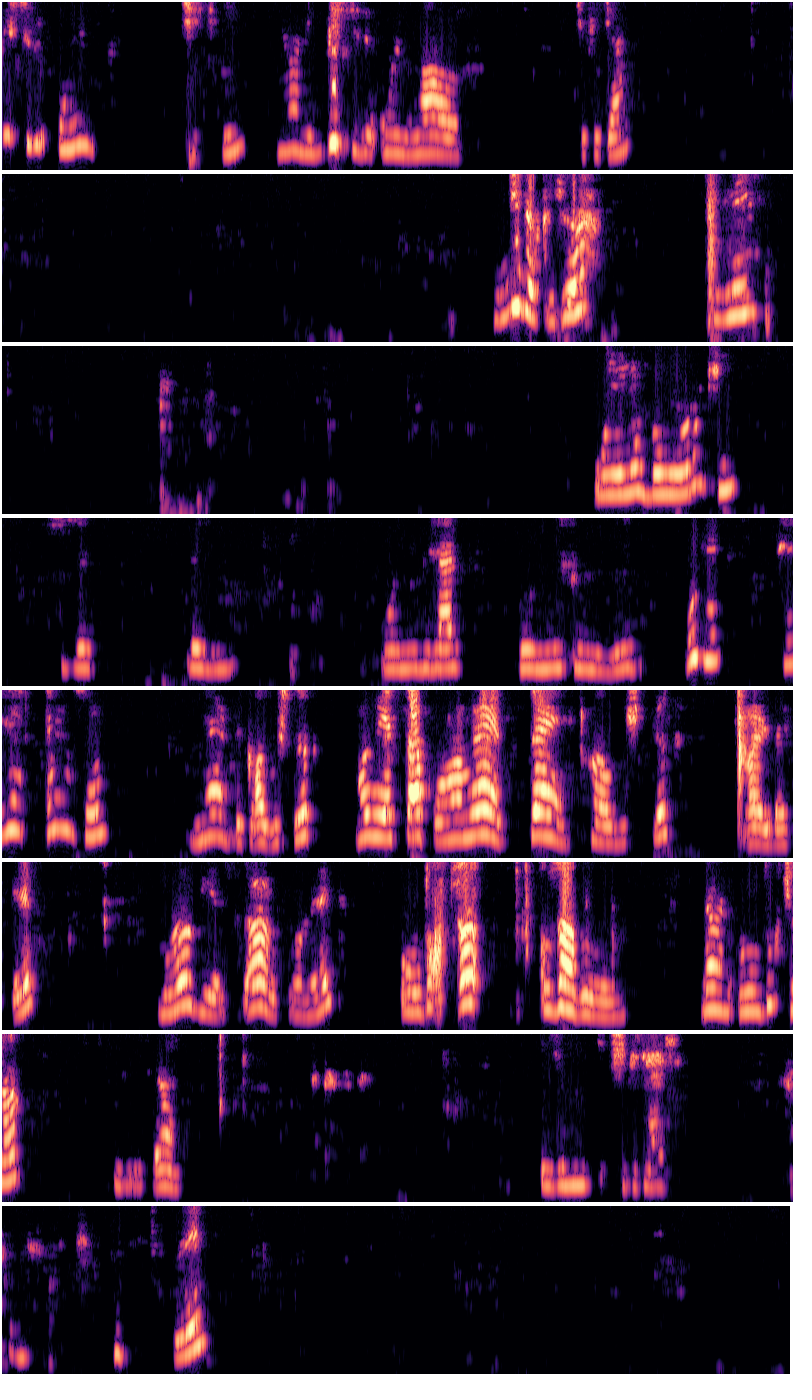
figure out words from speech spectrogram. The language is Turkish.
Bir sürü oyun çektim. Yani bir sürü oyunlar çekeceğim. Bir dakika size oyunu buluyorum ki size vereyim. Oyunu güzel oynuyorsunuz diye. Bugün size en son nerede kalmıştık? Movistar Planet'te kalmıştık. Elbette. Movistar Planet oldukça güzel. Yani oldukça güzel. Elimin içi güzel. Ve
